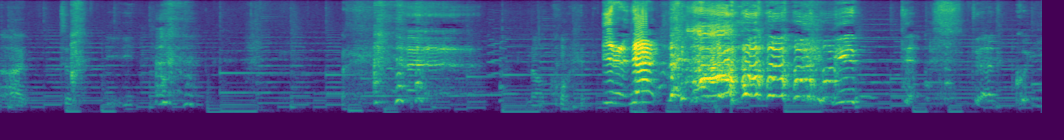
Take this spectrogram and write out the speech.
あちょっといい。残るいやいやいって。だこれいって。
